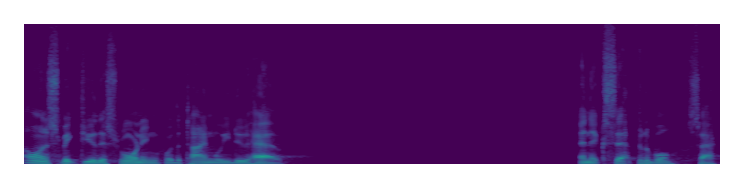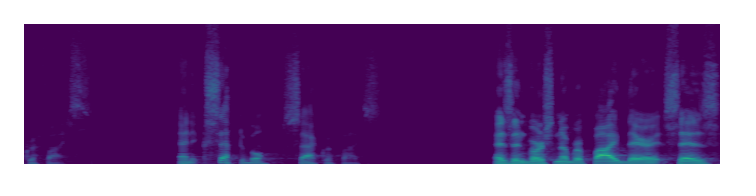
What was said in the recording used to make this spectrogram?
I want to speak to you this morning for the time we do have. An acceptable sacrifice. An acceptable sacrifice. As in verse number five, there it says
